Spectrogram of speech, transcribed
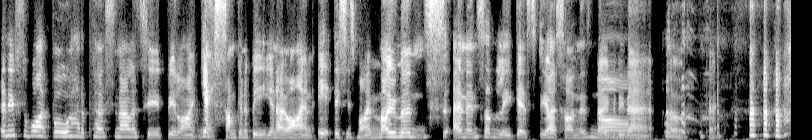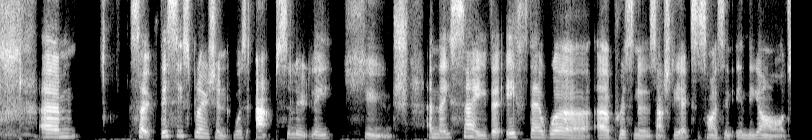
And if the white ball had a personality, it'd be like, yes, I'm going to be, you know, I am it. This is my moment. And then suddenly gets to the Like, outside and there's nobody oh. there. Oh, okay. um, so this explosion was absolutely huge, and they say that if there were uh, prisoners actually exercising in the yard,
